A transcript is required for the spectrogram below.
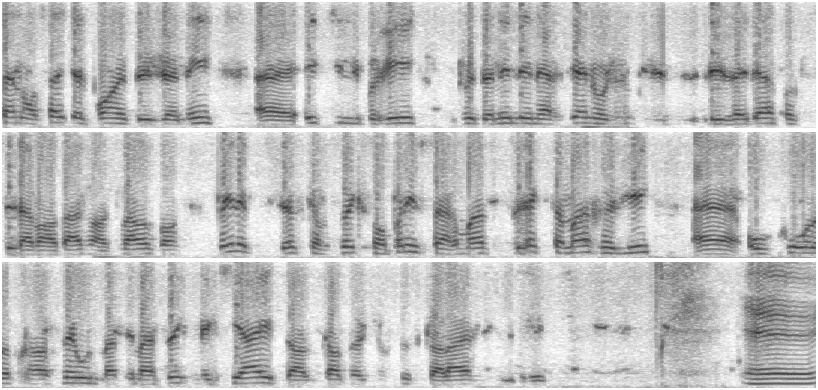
saine. On sait à quel point un déjeuner euh, équilibré peut donner de l'énergie à nos jeunes et les, aider à focuser davantage en classe. Donc, plein de petits gestes comme ça qui sont pas nécessairement directement reliés au cours de français ou de mathématiques, mais qui aident dans le cadre d'un cursus scolaire équilibré. Euh,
